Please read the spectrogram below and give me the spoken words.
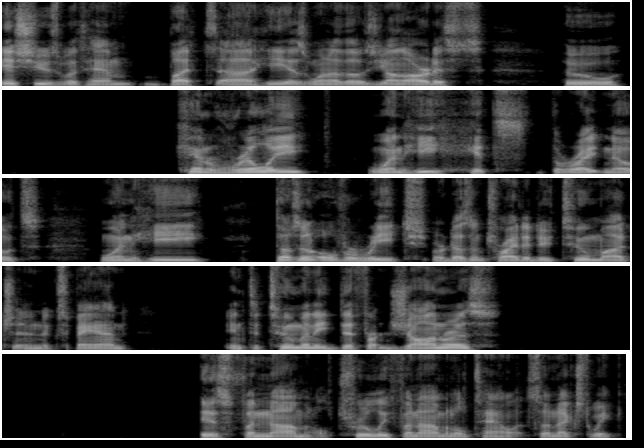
issues with him, but uh, he is one of those young artists who can really, when he hits the right notes, when he doesn't overreach or doesn't try to do too much and expand into too many different genres, is phenomenal, truly phenomenal talent. So next week,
